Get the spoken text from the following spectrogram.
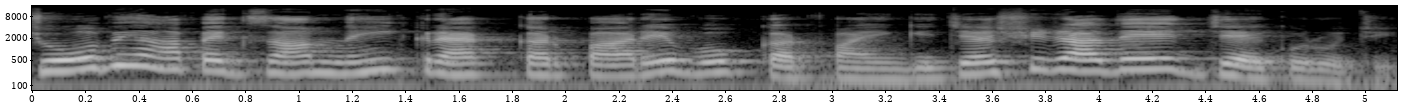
जो भी आप एग्ज़ाम नहीं क्रैक कर पा रहे, वो कर पाएँगे। जय श्री राधे, जय गुरु जी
